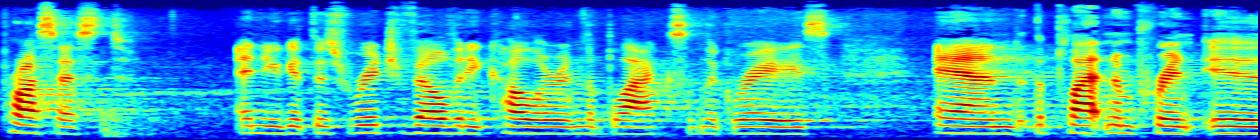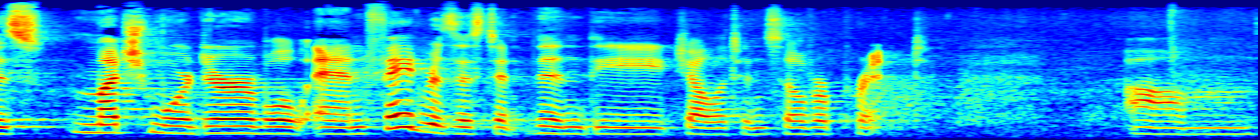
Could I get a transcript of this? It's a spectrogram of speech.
processed, and you get this rich velvety color in the blacks and the grays. And the platinum print is much more durable and fade resistant than the gelatin silver print. Um,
